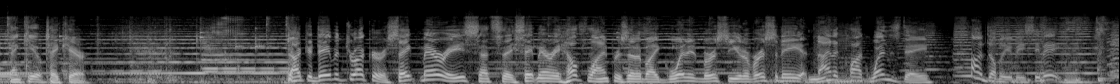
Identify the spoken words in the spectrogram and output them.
Thank you. Take care. Dr. David Drucker, St. Mary's. That's the St. Mary Health Line presented by Gwynedd Mercy University at 9 o'clock Wednesday on WBCB.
